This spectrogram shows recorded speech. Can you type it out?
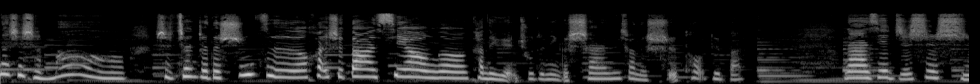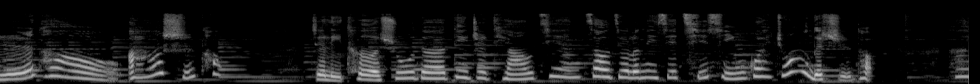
那是什么？是站着的狮子还是大象啊？看到远处的那个山上的石头，对吧？那些只是石头啊，石头。”这里特殊的地质条件造就了那些奇形怪状的石头。哎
